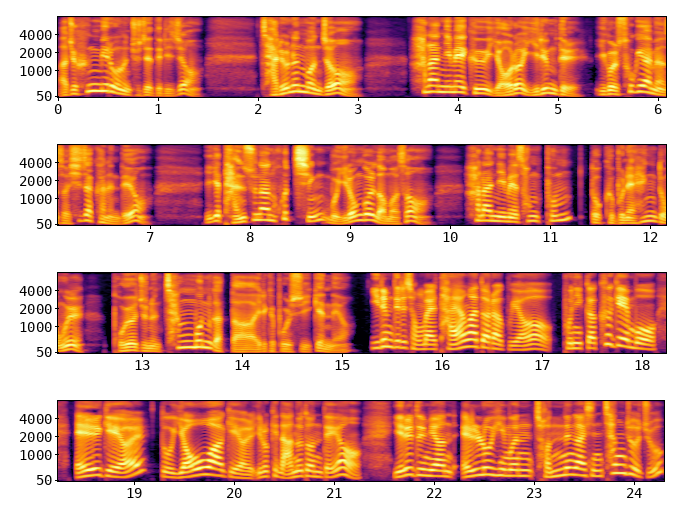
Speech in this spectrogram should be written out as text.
아주 흥미로운 주제들이죠. 자료는 먼저 하나님의 그 여러 이름들, 이걸 소개하면서 시작하는데요. 이게 단순한 호칭, 뭐 이런 걸 넘어서 하나님의 성품, 또 그분의 행동을 보여주는 창문 같다, 이렇게 볼 수 있겠네요. 이름들이 정말 다양하더라고요. 보니까 크게 뭐 엘 계열, 또 여호와 계열 이렇게 나누던데요. 예를 들면 엘로힘은 전능하신 창조주,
